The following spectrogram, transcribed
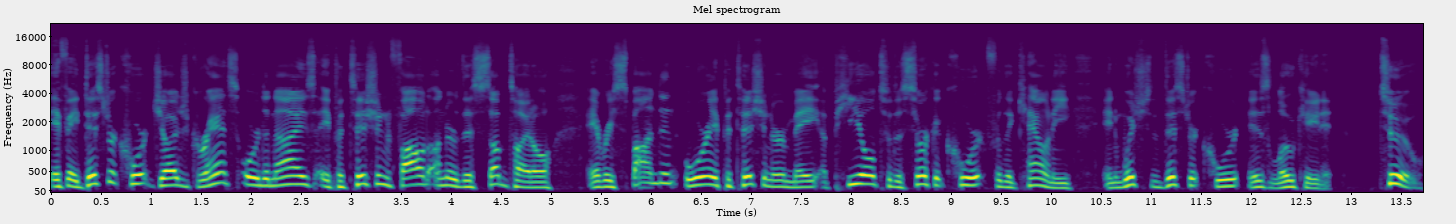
If a district court judge grants or denies a petition filed under this subtitle, a respondent or a petitioner may appeal to the circuit court for the county in which the district court is located. 2.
